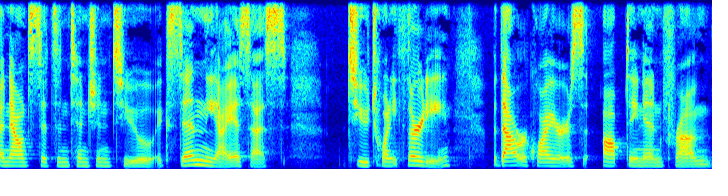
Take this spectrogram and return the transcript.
announced its intention to extend the ISS to 2030 but that requires opting in from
